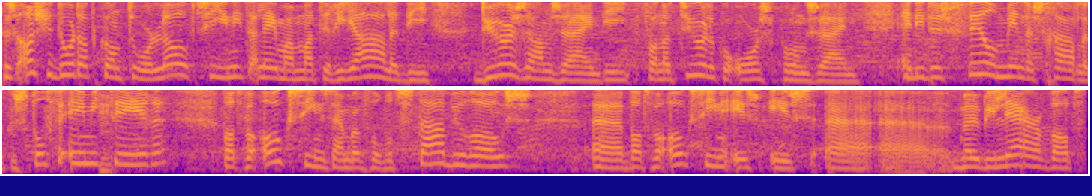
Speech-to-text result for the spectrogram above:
Dus als je door dat kantoor loopt, zie je niet alleen maar materialen die duurzaam zijn, die van natuurlijke oorsprong zijn en die dus veel minder schadelijke stoffen emitteren. Wat we ook zien zijn bijvoorbeeld stabureaus. Uh, wat we ook zien is, is uh, uh, meubilair wat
